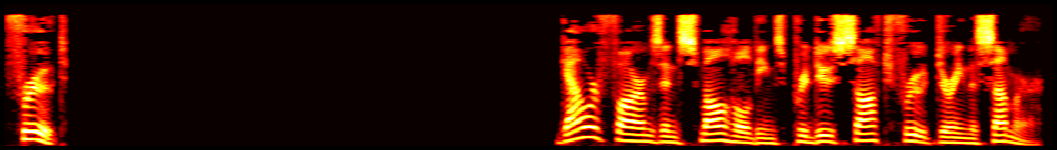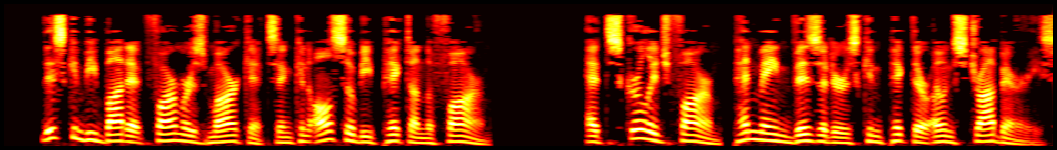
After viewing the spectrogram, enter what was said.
Fruit Gower farms and smallholdings produce soft fruit during the summer. This can be bought at farmers' markets and can also be picked on the farm. At Skirlage Farm, Penmaen visitors can pick their own strawberries.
